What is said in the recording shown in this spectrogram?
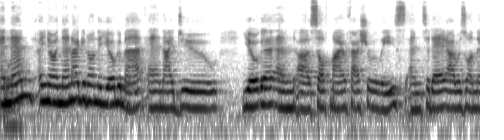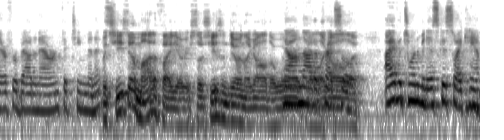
and then you know, and then I get on the yoga mat and I do yoga and uh, self myofascial release. And today I was on there for about an hour and fifteen minutes. But she's doing modified yoga, so she isn't doing like all the war. No, I'm not all, a like, pretzel. the- I have a torn meniscus, so I can't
